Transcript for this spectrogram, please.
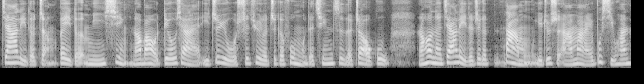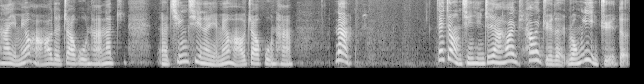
家里的长辈的迷信，然后把我丢下来，以至于我失去了这个父母的亲自的照顾。然后呢，家里的这个大母，也就是阿嬷，也不喜欢他，也没有好好的照顾他。那呃，亲戚呢，也没有好好照顾他。那在这种情形之下，他会他会觉得容易觉得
